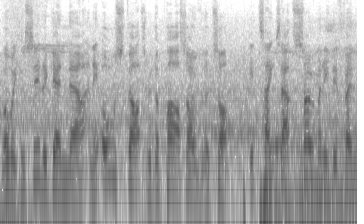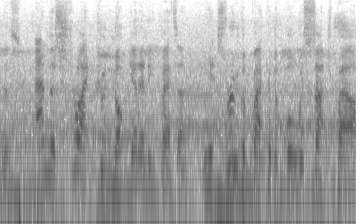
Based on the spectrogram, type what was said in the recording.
Well, we can see it again now, and it all starts with the pass over the top. It takes out so many defenders, and the strike could not get any better. He hits through the back of the ball with such power.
